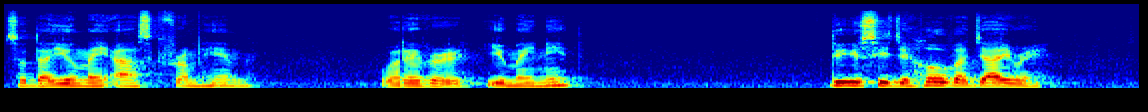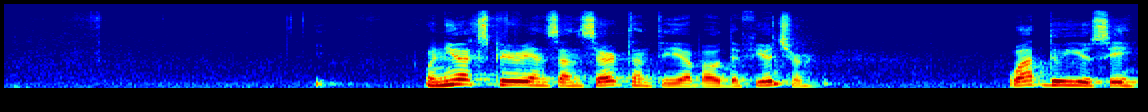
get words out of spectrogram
so that you may ask from Him whatever you may need? Do you see Jehovah Jireh? When you experience uncertainty about the future, what do you see?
